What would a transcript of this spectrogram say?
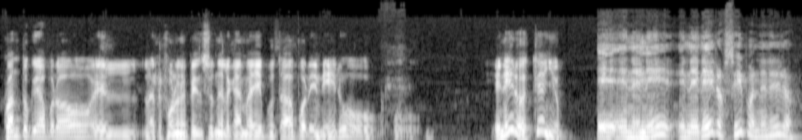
¿Cuánto quedó aprobado el, la reforma de pensión de la Cámara de Diputados por enero? O, enero de este año. Eh, en, enero, en enero, sí, pues en enero.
